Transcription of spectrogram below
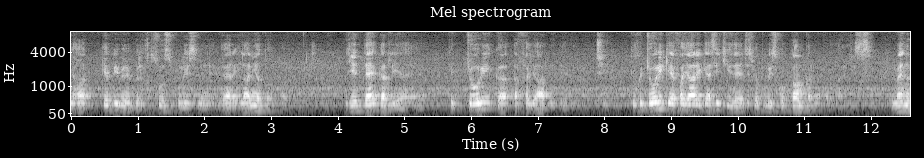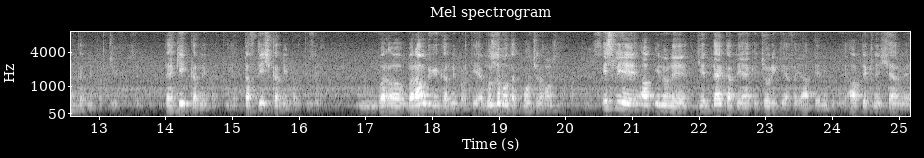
यहाँ के पी में बिलखसूस पुलिस ने गैर एलानिया तौर पर यह तय कर लिया है कि चोरी का एफ़ आई आर नहीं दे दी क्योंकि चोरी की एफ़ आई आर एक ऐसी चीज़ है जिसमें पुलिस को काम करना पड़ता है। मेहनत करनी पड़ती है। तहकीक करनी पड़ती है। तफ्तीश करनी पड़ती है। बर, बरामदगी करनी पड़ती है। मुलजमों तक पहुँचना पड़ता है। इसलिए अब इन्होंने ये तय कर दिया है कि चोरी की एफ़ आई आर देनी भी नहीं आप देख लें शहर में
